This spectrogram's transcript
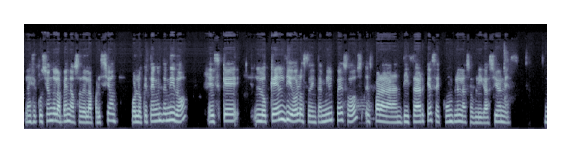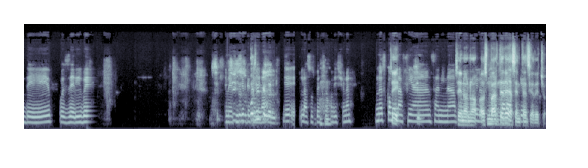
la ejecución de la pena, o sea, de la prisión. Por lo que tengo entendido, es que lo que él dio, los 30 mil pesos, es para garantizar que se cumplen las obligaciones de, pues, del Sí, beneficio que se que da la- de la suspensión Ajá. condicional. No es como Sí, una sí. fianza ni nada Sí, no, el no, es parte de la que- sentencia, de hecho.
